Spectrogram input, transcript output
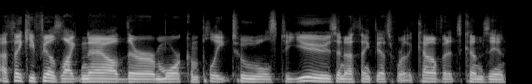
I think he feels like now there are more complete tools to use, and I think that's where the confidence comes in.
